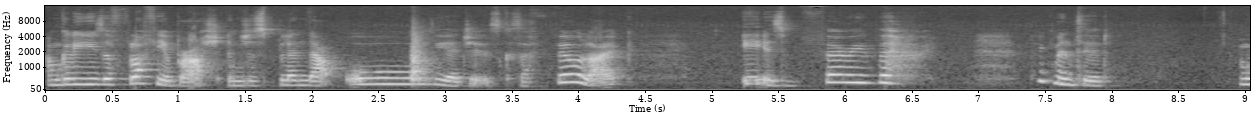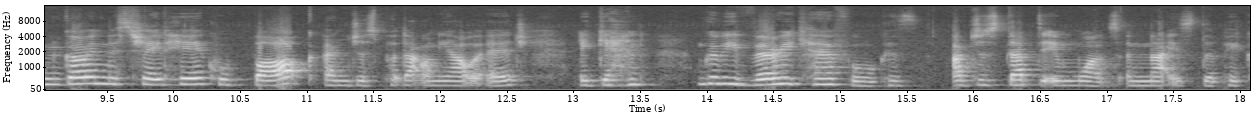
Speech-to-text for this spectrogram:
I'm going to use a fluffier brush and just blend out all the edges because I feel like it is very very pigmented. I'm going to go in this shade here called Bark and just put that on the outer edge. Again, I'm going to be very careful because I've just dabbed it in once and that is the pick.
